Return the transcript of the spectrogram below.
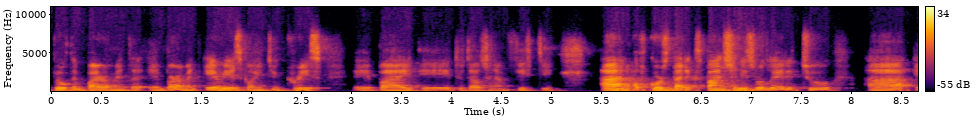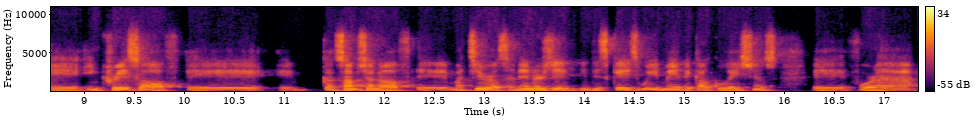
built environment, environment area is going to increase by 2050. And of course, that expansion is related to uh, increase of a, a consumption of uh, materials and energy. In this case, we made the calculations uh, for a, a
